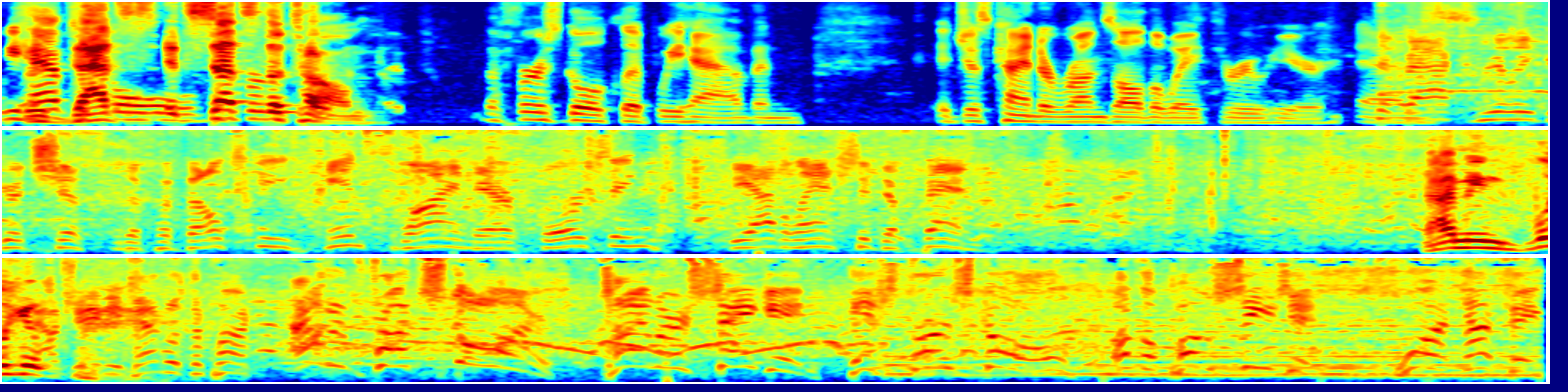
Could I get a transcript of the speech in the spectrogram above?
We have that's goal- it sets the first goal tone. clip- The first goal clip we have, and it just kind of runs all the way through here. The as- back, really good shift for the Pavelski Hintz line there, forcing the Avalanche to defend. I mean, look at. Now at Jamie Benn with the puck. Out in front, score! Tyler Seguin, his first goal of the postseason. 1 nothing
